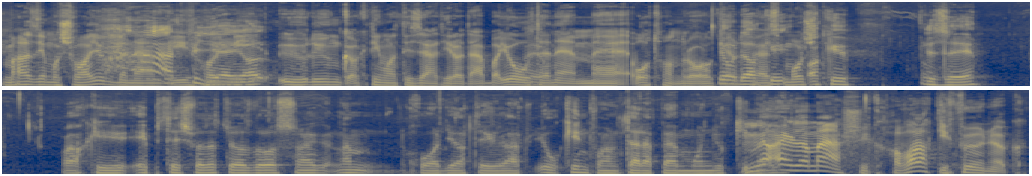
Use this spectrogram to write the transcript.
már azért most valljuk be, Hát Nándi, hogy mi a- ülünk a klimatizált irodában. Jó, te Jó. nem, mert otthonról jó, de aki, most. aki, izé, aki építésvezető, az valószínűleg nem hordja a téglát. Jó, kint van a terepen mondjuk ki. Na, ez a másik. Ha valaki főnök,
